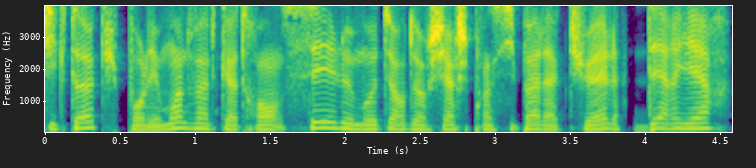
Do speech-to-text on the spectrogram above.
TikTok, pour les moins de 24 ans, c'est le moteur de recherche principal actuel derrière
